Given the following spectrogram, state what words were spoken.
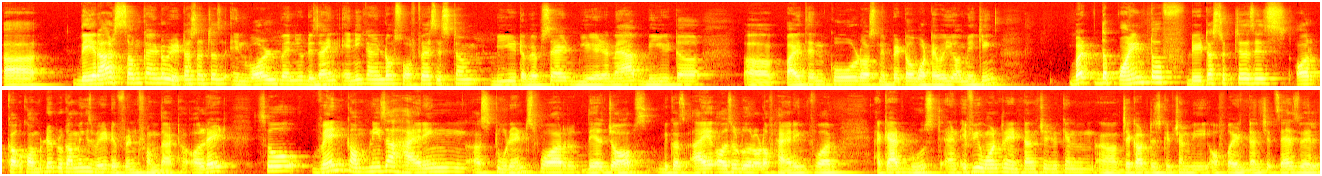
uh, there are some kind of data structures involved when you design any kind of software system, be it a website, be it an app, be it a uh, Python code or snippet or whatever you are making. But the point of data structures is or competitive programming is very different from that. All right. So when companies are hiring uh, students for their jobs, because I also do a lot of hiring for AcadBoost, and if you want an internship, you can uh, check out the description. We offer internships as well.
